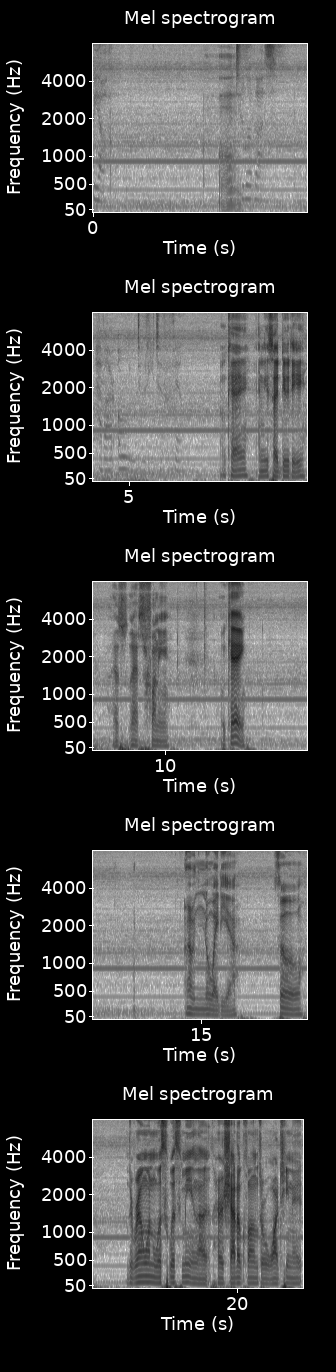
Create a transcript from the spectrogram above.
be off. Oh, The two of us have our own duty to fulfill. okay. And you said duty. That's that's funny. Okay. I have no idea. So, the real one was with me, and uh, her shadow clones were watching it.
